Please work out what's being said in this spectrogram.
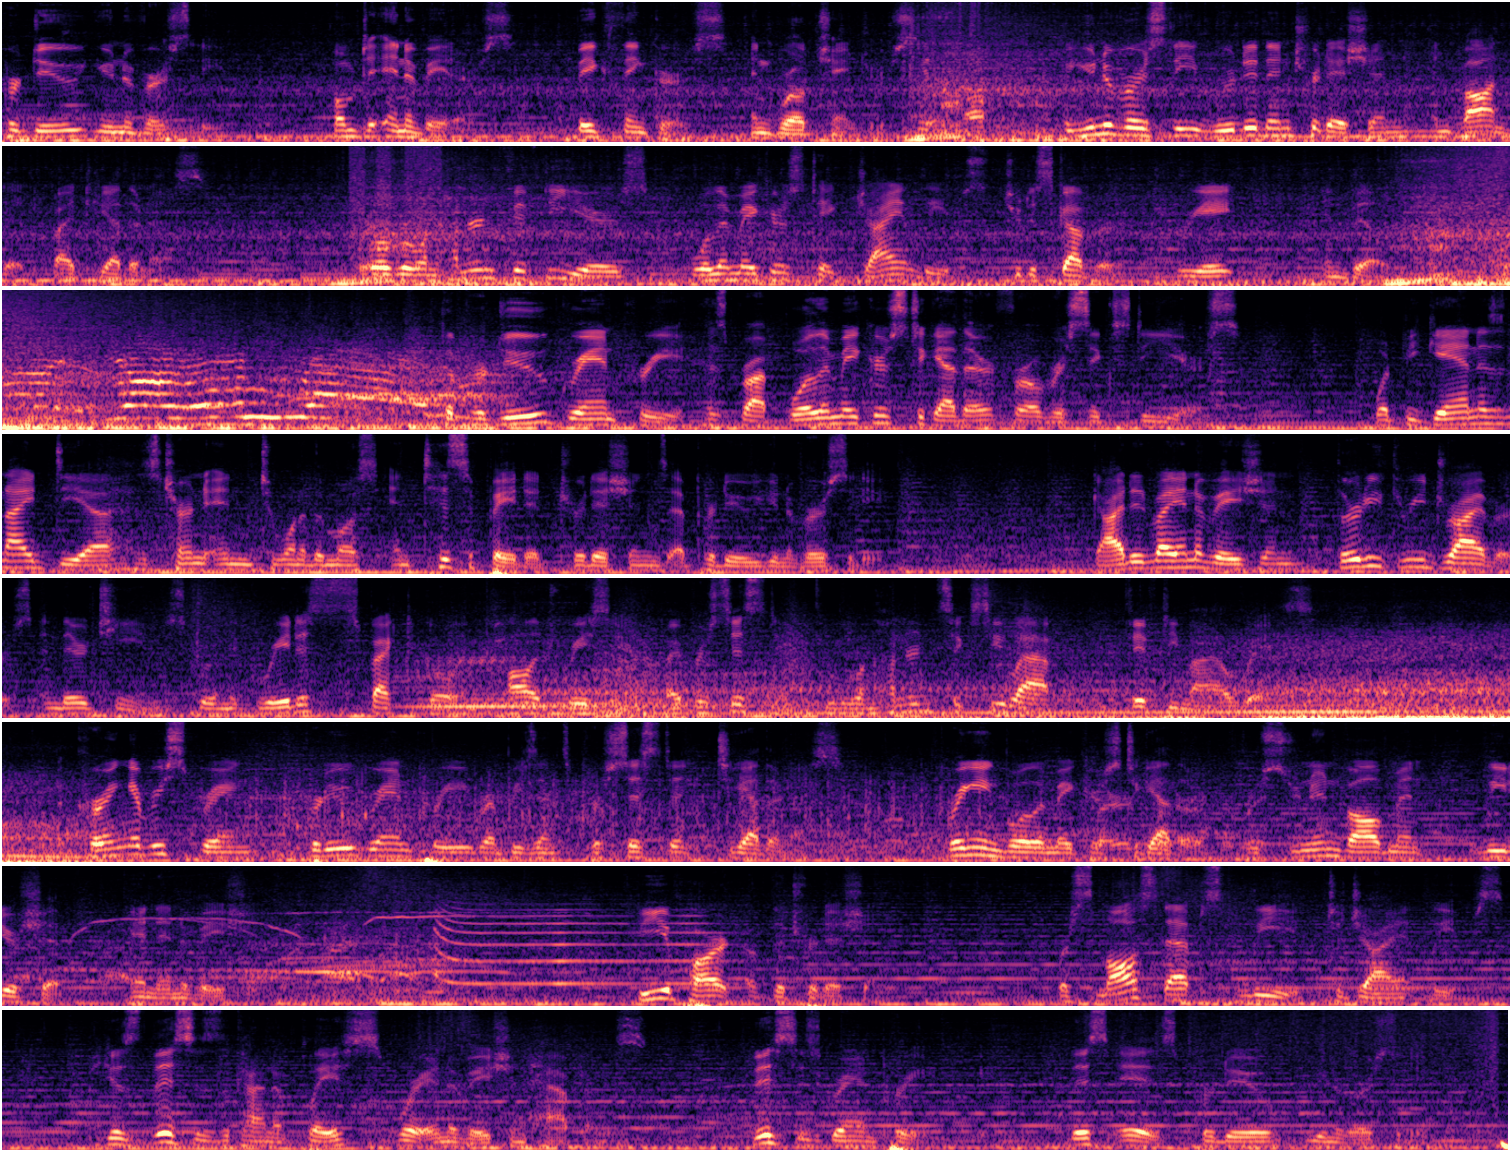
Purdue University, home to innovators, big thinkers, and world changers. A university rooted in tradition and bonded by togetherness. For over 150 years, Boilermakers take giant leaps to discover, create, and build. The Purdue Grand Prix has brought Boilermakers together for over 60 years. What began as an idea has turned into one of the most anticipated traditions at Purdue University. Guided by innovation, 33 drivers and their teams join the greatest spectacle in college racing by persisting through the 160-lap, 50-mile race. Occurring every spring, Purdue Grand Prix represents persistent togetherness, bringing Boilermakers together through student involvement, leadership, and innovation. Be a part of the tradition, where small steps lead to giant leaps, because this is the kind of place where innovation happens. This is Grand Prix. This is Purdue University.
